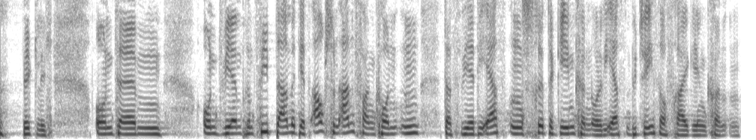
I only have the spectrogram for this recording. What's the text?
wirklich. Und ähm, und wir im Prinzip damit jetzt auch schon anfangen konnten, dass wir die ersten Schritte gehen können oder die ersten Budgets auch freigeben könnten.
